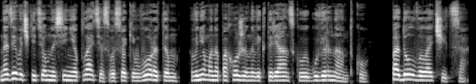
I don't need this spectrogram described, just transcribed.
На девочке темно-синее платье с высоким воротом, в нем она похожа на викторианскую гувернантку. Подол волочится.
